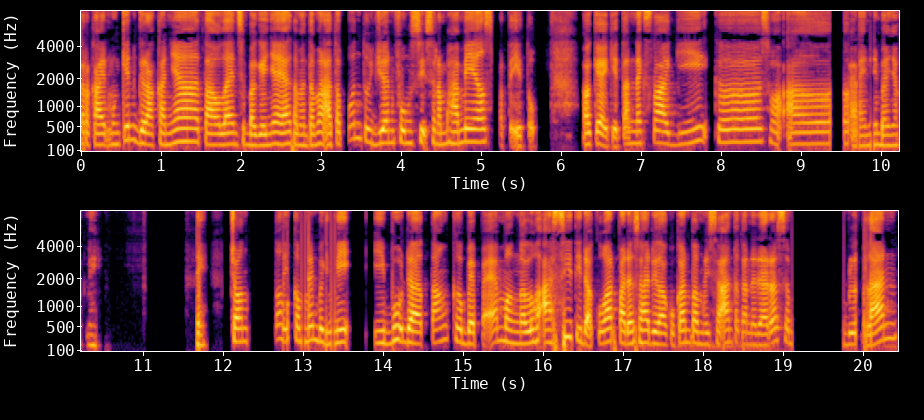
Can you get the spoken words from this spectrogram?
terkait mungkin gerakannya atau lain sebagainya ya teman-teman ataupun tujuan fungsi senam hamil seperti itu. Oke, kita next lagi ke soal eh, ini banyak nih. Nih, contoh kemudian begini, Ibu datang ke BPM mengeluh ASI tidak keluar pada saat dilakukan pemeriksaan tekanan darah bulan,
